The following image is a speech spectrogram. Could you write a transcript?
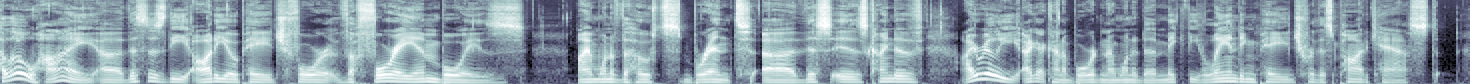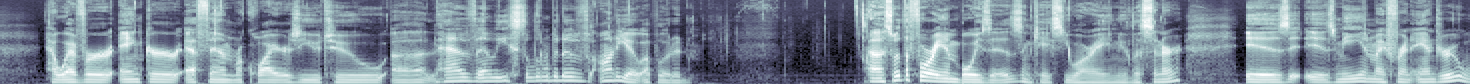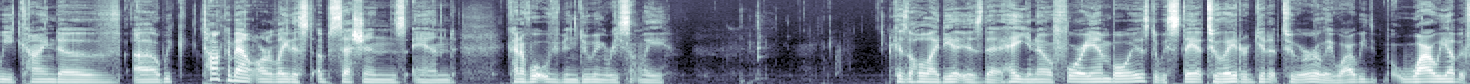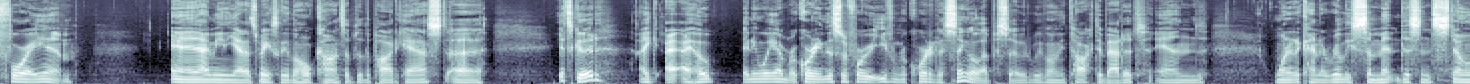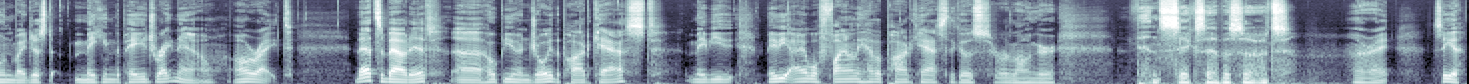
Hello, hi. Uh, this is the audio page for the 4 a.m. Boys. I'm one of the hosts, Brent. Uh, this is kind of. I really. I got kind of bored and I wanted to make the landing page for this podcast. However, Anchor FM requires you to uh, have at least a little bit of audio uploaded. Uh, so, what the 4 a.m. Boys is, in case you are a new listener, is it is me and my friend Andrew. We kind of uh, we talk about our latest obsessions and kind of what we've been doing recently. Because the whole idea is that hey, you know, 4 a.m. boys, do we stay up too late or get up too early? Why are we why are we up at 4 a.m. And I mean, yeah, that's basically the whole concept of the podcast. Uh, it's good. I, I, I hope anyway. I'm recording this before we even recorded a single episode. We've only talked about it and wanted to kind of really cement this in stone by just making the page right now. All right. That's about it. Uh, hope you enjoy the podcast. Maybe maybe I will finally have a podcast that goes for longer than 6 episodes. All right. See ya.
